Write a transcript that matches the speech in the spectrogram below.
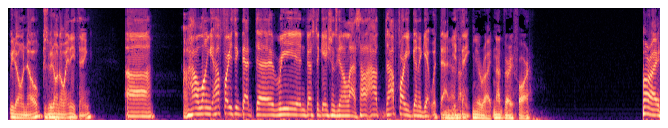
we don't know because we don't know anything. Uh, how long? How far you think that uh, reinvestigation is going to last? How, how how far are you going to get with that? Yeah, you not- think? You're right. Not very far. All right.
